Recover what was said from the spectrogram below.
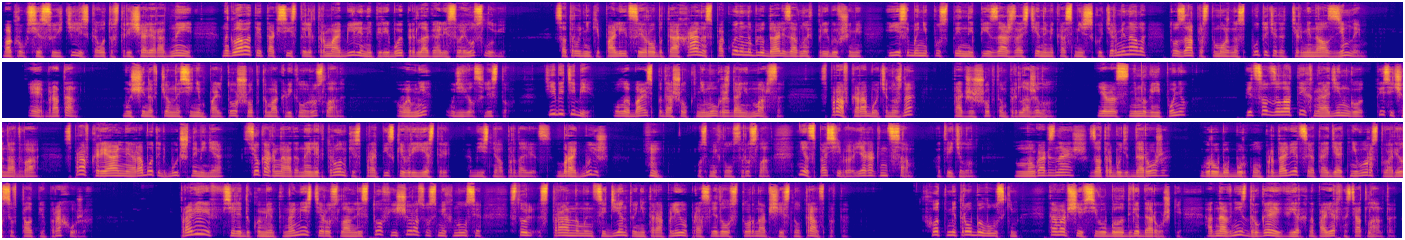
Вокруг все суетились, кого-то встречали родные, нагловатые таксисты электромобилей наперебой предлагали свои услуги. Сотрудники полиции и роботы охраны спокойно наблюдали за вновь прибывшими, и если бы не пустынный пейзаж за стенами космического терминала, то запросто можно спутать этот терминал с земным. «Э, братан!» Мужчина в темно-синем пальто шепотом окликнул Руслана. «Вы мне?» — удивился Листов. «Тебе-тебе!» — улыбаясь, подошел к нему гражданин Марса. «Справка о работе нужна?» Также шепотом предложил он. «Я вас немного не понял?» «Пятьсот золотых на один год, тысяча на два. Справка реальная, работать будешь на меня. Все как надо, на электронке с пропиской в реестре, объяснял продавец. Брать будешь? Хм, усмехнулся Руслан. Нет, спасибо, я как-нибудь сам, ответил он. Ну, как знаешь, завтра будет дороже. Грубо буркнул продавец и, отойдя от него, растворился в толпе прохожих. Проверив, все ли документы на месте, Руслан Листов еще раз усмехнулся столь странному инциденту и неторопливо проследовал в сторону общественного транспорта. Вход в метро был узким, там вообще всего было две дорожки. Одна вниз, другая вверх, на поверхность Атланта.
